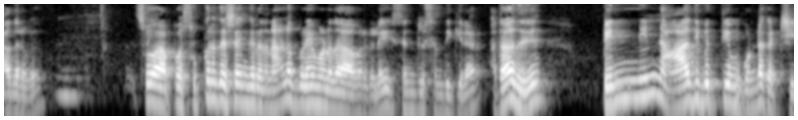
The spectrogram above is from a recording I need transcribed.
ஆதரவு. ஸோ அப்போ சுக்கிர தசைங்கிறதுனால பிரேமலதா அவர்களை சென்று சந்திக்கிறார். அதாவது பெண்ணின் ஆதிபத்தியம் கொண்ட கட்சி.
